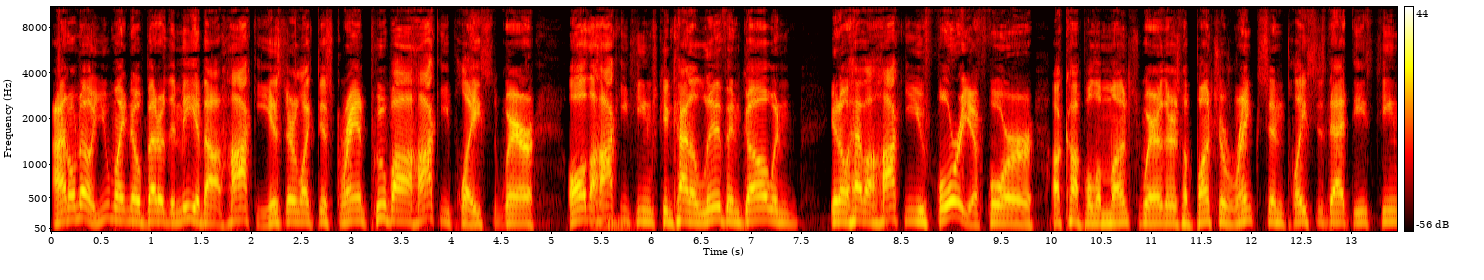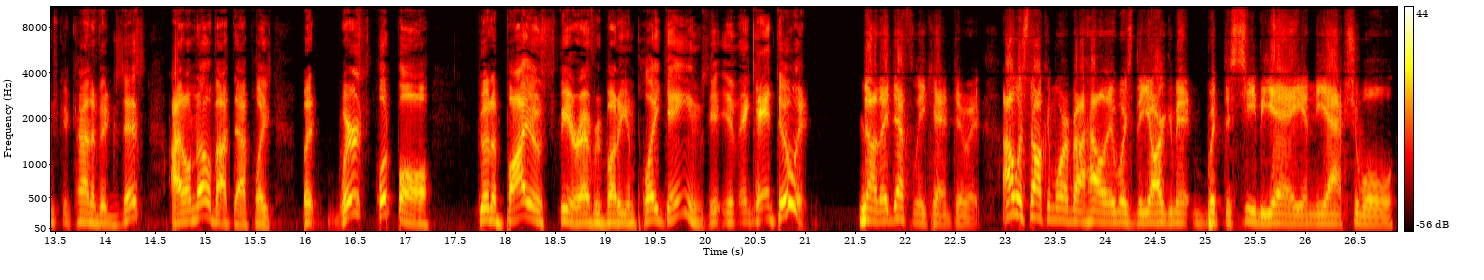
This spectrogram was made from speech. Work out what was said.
I don't know. You might know better than me about hockey. Is there like this grand poobah hockey place where all the hockey teams can kind of live and go and you know have a hockey euphoria for a couple of months where there's a bunch of rinks and places that these teams could kind of exist? I don't know about that place, but where's football going to biosphere everybody and play games? They can't do it. No, they definitely can't do it. I was talking more about how it was the argument with the CBA and the actual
